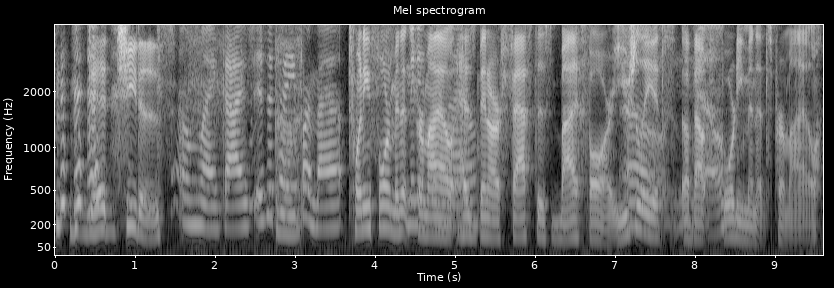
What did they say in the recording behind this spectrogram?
Dead cheetahs. oh my gosh, is it twenty four mile? 24 minutes, per Minutes a mile, mile. has been our fastest by far. Usually Oh, it's about no. 40 minutes per mile.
